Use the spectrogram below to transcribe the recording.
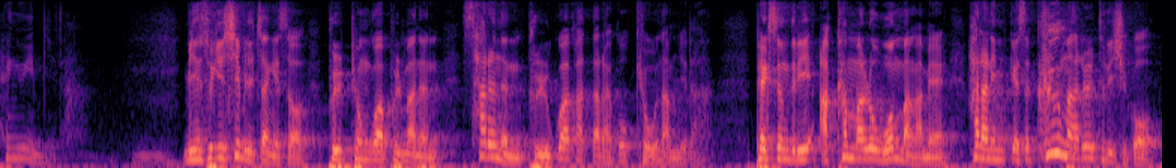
행위입니다. 민수기 11장에서 불평과 불만은 사르는 불과 같다라고 교훈합니다. 백성들이 악한 말로 원망함에 하나님께서 그 말을 들으시고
